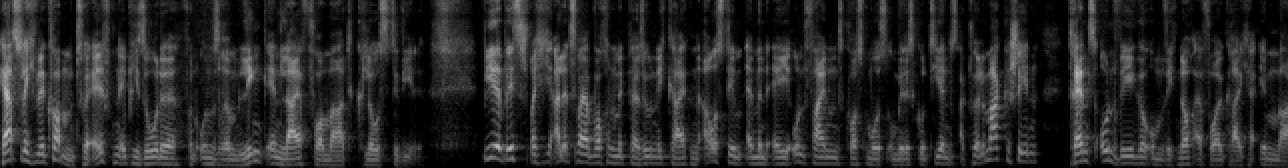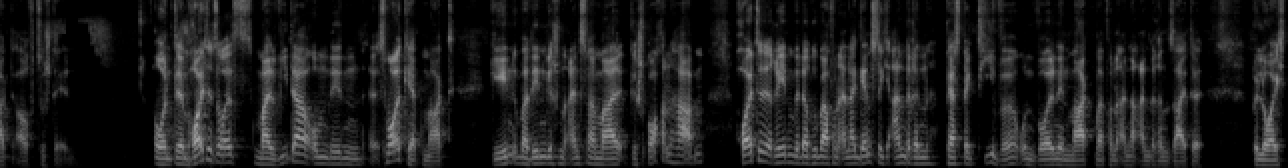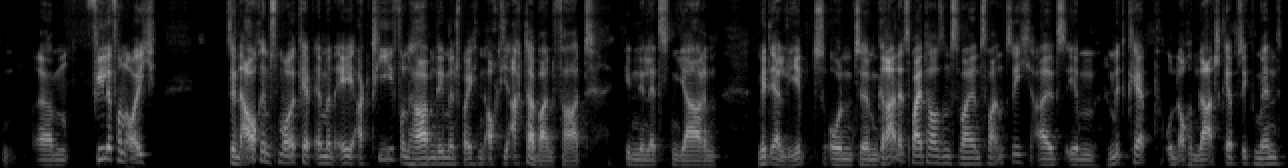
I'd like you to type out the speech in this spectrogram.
Herzlich willkommen zur elften Episode von unserem LinkedIn Live-Format Close the Deal. Wie ihr wisst, spreche ich alle zwei Wochen mit Persönlichkeiten aus dem MA und Finance-Kosmos und wir diskutieren das aktuelle Marktgeschehen, Trends und Wege, um sich noch erfolgreicher im Markt aufzustellen. Und ähm, heute soll es mal wieder um den äh, Small Cap-Markt gehen, über den wir schon ein, zwei Mal gesprochen haben. Heute reden wir darüber von einer gänzlich anderen Perspektive und wollen den Markt mal von einer anderen Seite beleuchten. Ähm, viele von euch sind auch im Small Cap MA aktiv und haben dementsprechend auch die Achterbahnfahrt in den letzten Jahren miterlebt. Und ähm, gerade 2022, als im Mid Cap und auch im Large Cap Segment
